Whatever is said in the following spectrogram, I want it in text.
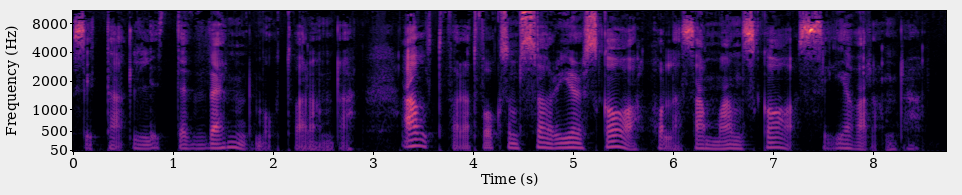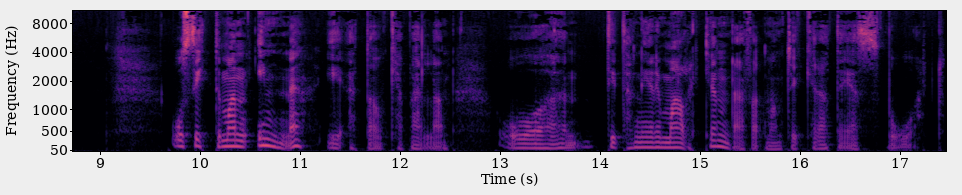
sitta lite vänd mot varandra. Allt för att folk som sörjer ska hålla samman, ska se varandra. Och sitter man inne i ett av kapellen och tittar ner i marken därför att man tycker att det är svårt.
